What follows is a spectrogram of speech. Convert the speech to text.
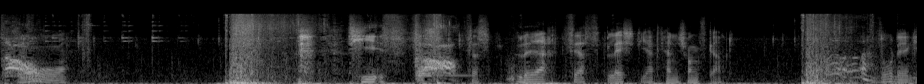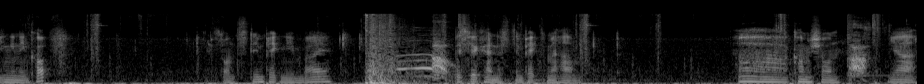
So. Die ist das, das Zersplash, die hat keine Chance gehabt. So, der ging in den Kopf. So, ein Stimpack nebenbei. Bis wir keine Stimpacks mehr haben. Ah, komm schon. Ja.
